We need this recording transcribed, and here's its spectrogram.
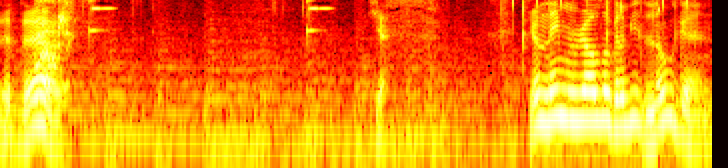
Did this. Yes. Your name Riolu gonna be Logan.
